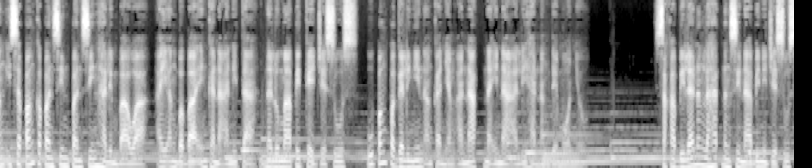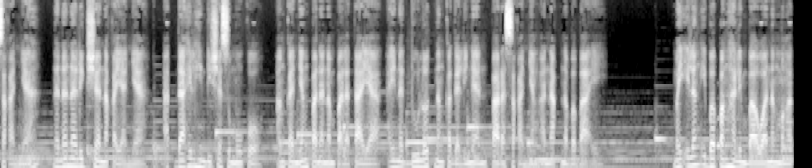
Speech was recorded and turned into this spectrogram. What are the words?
Ang isa pang kapansin-pansing halimbawa ay ang babaeng kanaanita na lumapit kay Jesus upang pagalingin ang kanyang anak na inaalihan ng demonyo. Sa kabila ng lahat ng sinabi ni Jesus sa kanya, nananalig siya na kaya niya, at dahil hindi siya sumuko, ang kanyang pananampalataya ay nagdulot ng kagalingan para sa kanyang anak na babae. May ilang iba pang halimbawa ng mga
